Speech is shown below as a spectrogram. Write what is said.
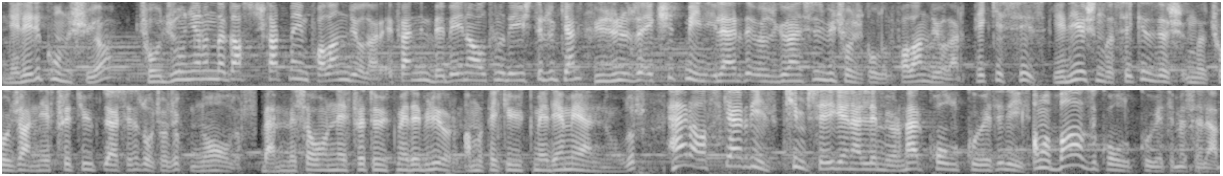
neleri konuşuyor? Çocuğun yanında gaz çıkartmayın falan diyorlar. Efendim bebeğin altını değiştirirken yüzünüzü ekşitmeyin ileride özgüvensiz bir çocuk olur falan diyorlar. Peki siz 7 yaşında 8 yaşında çocuğa nefreti yüklerseniz o çocuk ne olur? Ben mesela o nefrete hükmedebiliyorum ama peki hükmedemeyen ne olur? Her asker değil. Kimseyi genellemiyorum. Her kolluk kuvveti değil. Ama bazı kolluk kuvveti mesela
